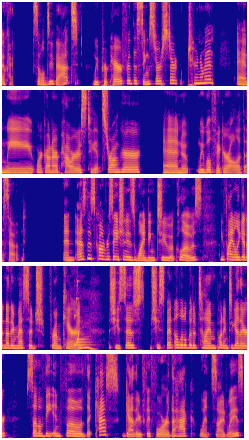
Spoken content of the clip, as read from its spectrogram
Okay, so we'll do that. We prepare for the SingStar tournament and we work on our powers to get stronger and we will figure all of this out. And as this conversation is winding to a close, you finally get another message from Karen. She says she spent a little bit of time putting together some of the info that Cass gathered before the hack went sideways,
